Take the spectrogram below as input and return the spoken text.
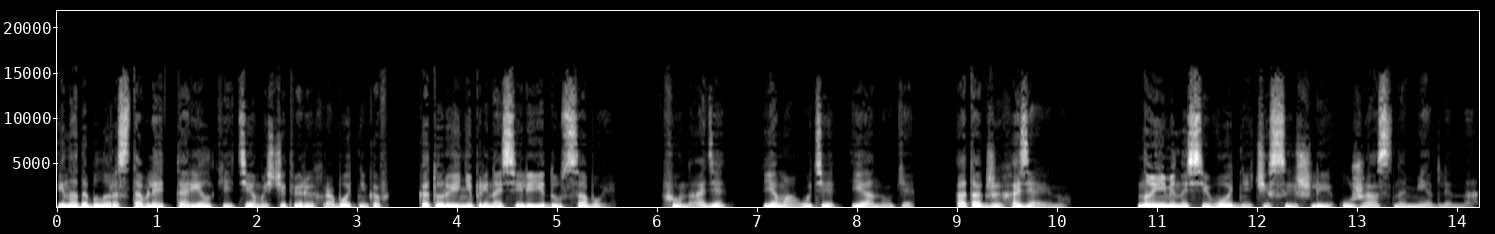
и надо было расставлять тарелки тем из четверых работников, которые не приносили еду с собой. Фунаде, Ямауте и Ануке, а также хозяину. Но именно сегодня часы шли ужасно медленно.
